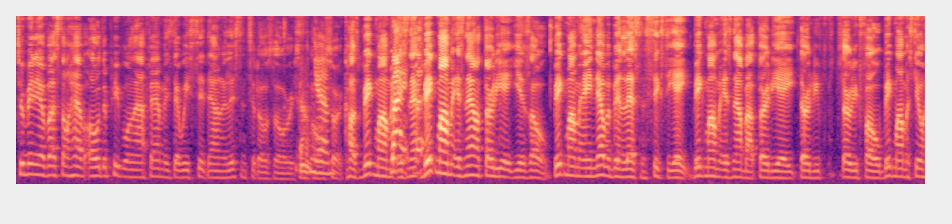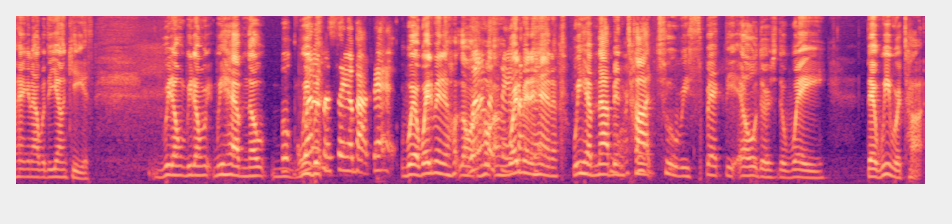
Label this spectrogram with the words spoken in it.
Too many of us don't have older people in our families that we sit down and listen to those stories. Yeah. Because Big Mama Right, is now but- Big Mama is now 38 years old. Big Mama ain't never been less than 68. Big Mama is now about 38, 30, 34. Big Mama still hanging out with the young kids. We don't. We don't. We have no. But we what I'm gonna say about that? well, wait a minute, hold on, hold gonna on, say wait a minute, that- Hannah. We have not been taught to respect the elders the way that we were taught.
